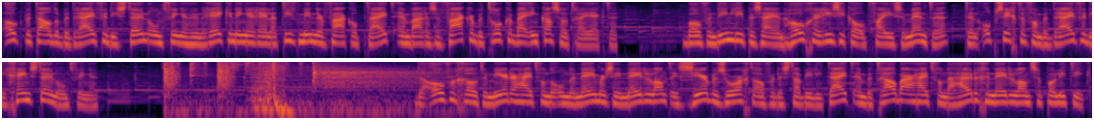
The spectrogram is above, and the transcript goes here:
Ook betaalden bedrijven die steun ontvingen hun rekeningen relatief minder vaak op tijd en waren ze vaker betrokken bij incassotrajecten. Bovendien liepen zij een hoger risico op faillissementen ten opzichte van bedrijven die geen steun ontvingen. De overgrote meerderheid van de ondernemers in Nederland is zeer bezorgd over de stabiliteit en betrouwbaarheid van de huidige Nederlandse politiek.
